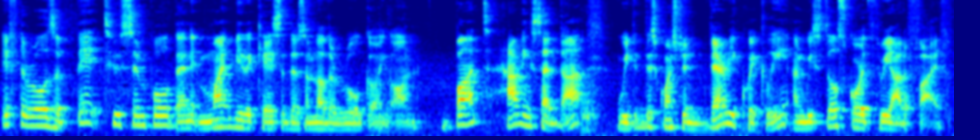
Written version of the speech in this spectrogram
If the rule is a bit too simple, then it might be the case that there's another rule going on. But having said that, we did this question very quickly and we still scored 3 out of 5.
